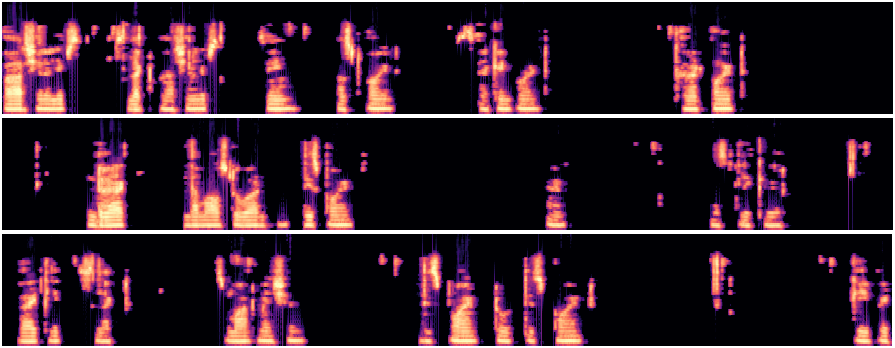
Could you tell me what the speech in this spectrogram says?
partial ellipse. Select partial ellipse. Same first point, second point, third point. Drag the mouse toward this point. And just click here. Right click select smart dimension this point to this point. Keep it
